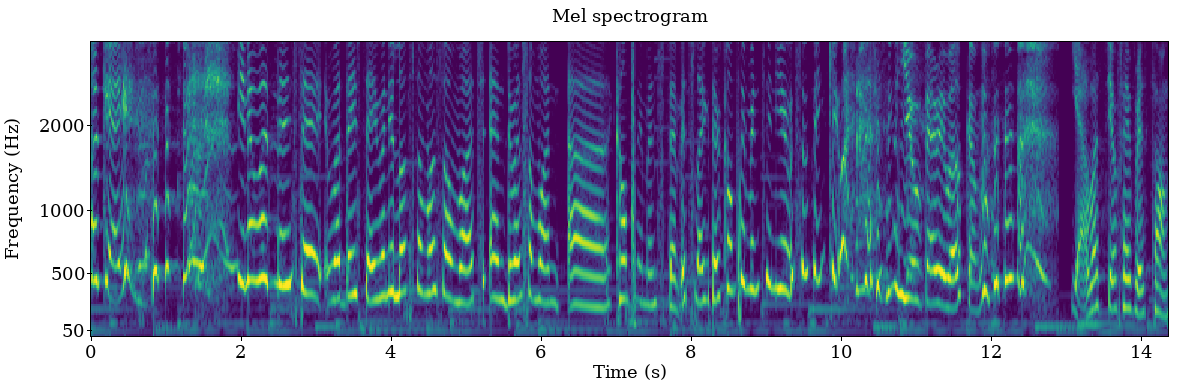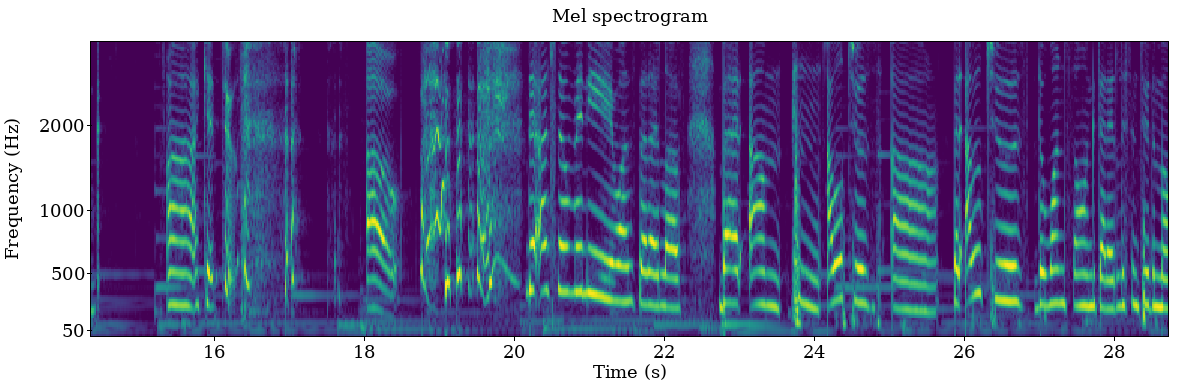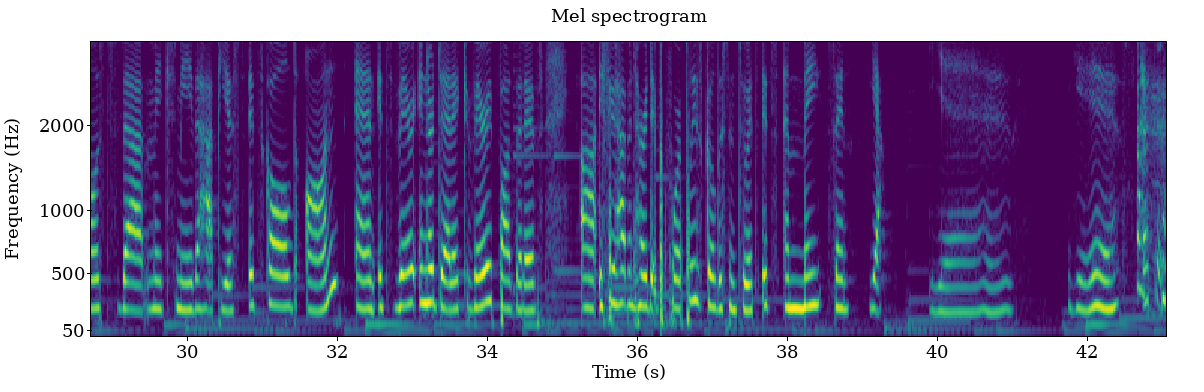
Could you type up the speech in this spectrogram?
okay. you know what they say? What they say when you love someone so much, and when someone uh, compliments them, it's like they're complimenting you. So thank you. You're very welcome. yeah. What's your favorite song? Uh, I can't choose. Oh. there are so many ones that I love, but um, I will choose. Uh, but I will choose the one song that I listen to the most that makes me the happiest. It's called "On," and it's very energetic, very positive. Uh, if you haven't heard it before, please go listen to it. It's amazing. Yeah. Yes. Yes. Okay.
